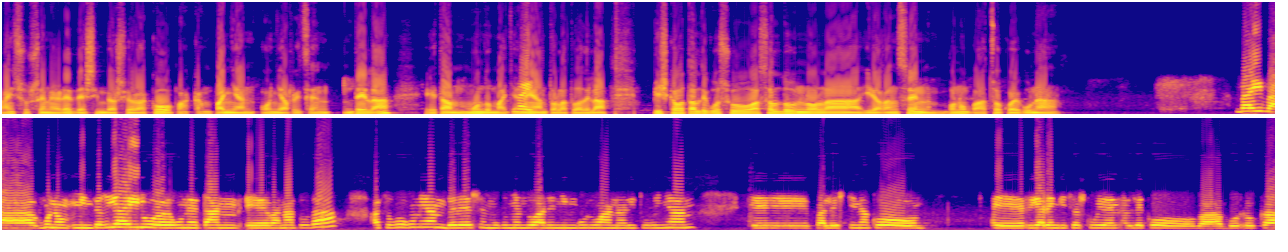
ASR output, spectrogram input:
hain zuzen ere, desinbertsiorako ba, kampainan oinarritzen dela, eta mundu mailan bai. antolatua dela. Piska bat aldi guzu azaldu nola iragan zen, bueno, ba, atzoko eguna Bai, ba, bueno, mintegia hiru egunetan e, banatu da. Atzoko egunean BDS mugimenduaren inguruan aritu ginean, e, Palestinako e, herriaren gizaskubideen aldeko ba, borroka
